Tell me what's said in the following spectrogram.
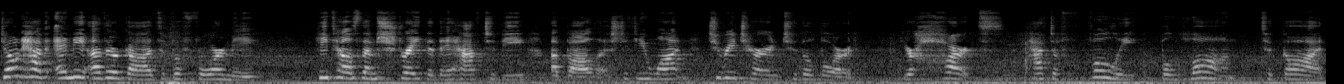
Don't have any other gods before me. He tells them straight that they have to be abolished. If you want to return to the Lord, your hearts have to fully belong to God.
